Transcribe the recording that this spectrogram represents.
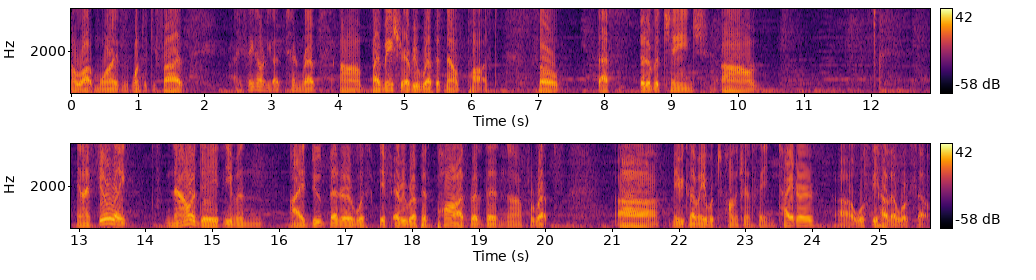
a lot more. Is 155. I think I only got 10 reps, um, but I made sure every rep is now paused. So that's a bit of a change. Um, and I feel like nowadays even I do better with if every rep is paused rather than uh, for reps. Uh, maybe because I'm able to concentrate on staying tighter. Uh, we'll see how that works out.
